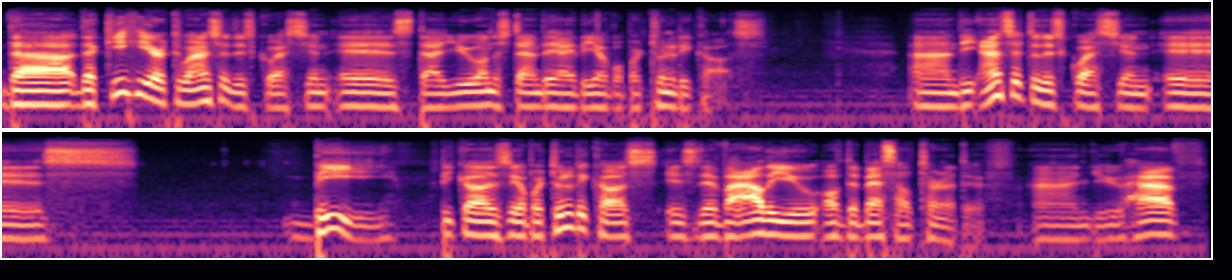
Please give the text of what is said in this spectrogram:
the, the key here to answer this question is that you understand the idea of opportunity cost. And the answer to this question is B, because the opportunity cost is the value of the best alternative. And you have,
